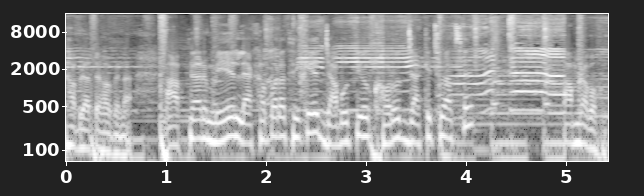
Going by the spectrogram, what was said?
ঘাবড়াতে হবে না। আপনার মেয়ের লেখাপড়া থেকে যাবতীয় খরচ যা কিছু আছে আমরা বহন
